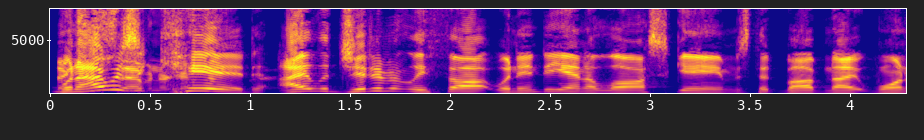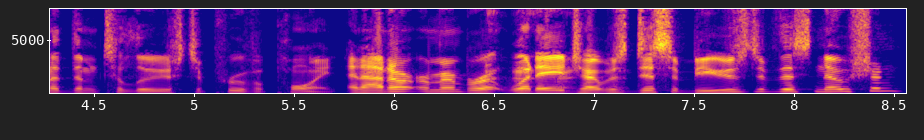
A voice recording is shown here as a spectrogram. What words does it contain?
when I was a kid, gonna... I legitimately thought when Indiana lost games that Bob Knight wanted them to lose to prove a point. And I don't remember at what age I was disabused of this notion.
